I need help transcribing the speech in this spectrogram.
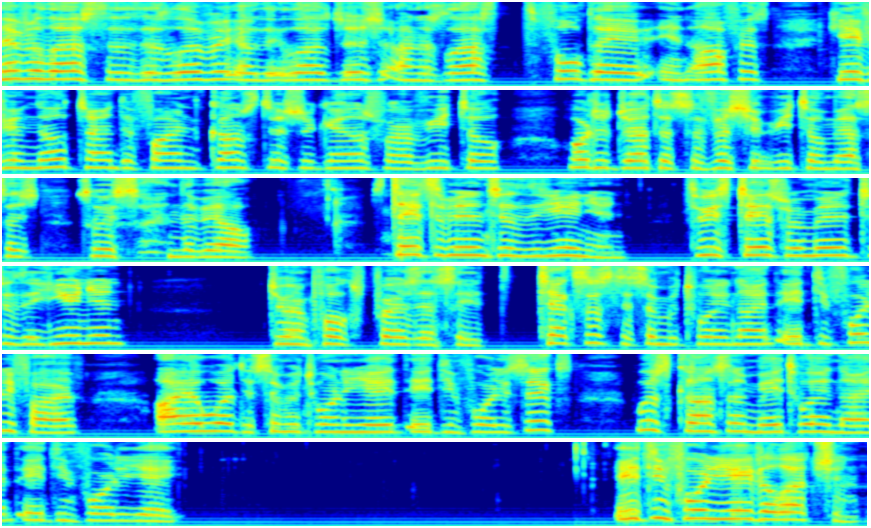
Nevertheless, the delivery of the legislation on his last full day in office gave him no time to find constitutional grounds for a veto or to draft a sufficient veto message, so he signed the bill. States admitted to the Union. Three states were admitted to the Union during Polk's presidency Texas, December 29, 1845, Iowa, December 28, 1846, Wisconsin, May 29, 1848. 1848 election.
